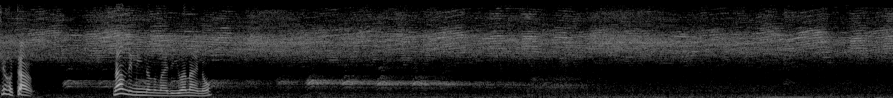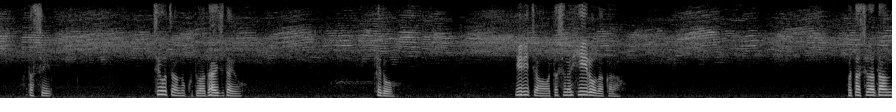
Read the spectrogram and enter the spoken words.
千穂ちゃん。なんでみんなの前で言わないの？私千穂ちゃんのことは大事だよ。けどゆりちゃんは私のヒーローだから。私は断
